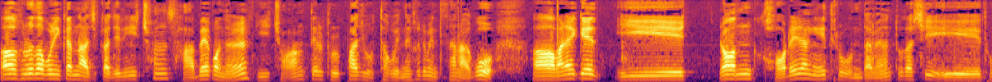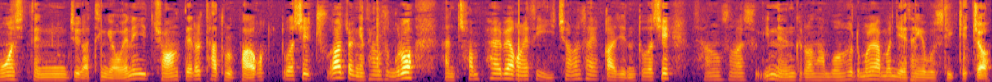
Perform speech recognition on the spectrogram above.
어, 그러다 보니까는 아직까지는 이 1,400원을 이 저항대를 돌파하지 못하고 있는 흐름이 나타나고 어, 만약에 이 이런 거래량이 들어온다면 또다시 이 동원 시스템즈 같은 경우에는 이 저항대를 다 돌파하고 또다시 추가적인 상승으로 한 1,800원에서 2,000원 사이까지는 또다시 상승할 수 있는 그런 한번 흐름을 한번 예상해 볼 수 있겠죠.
